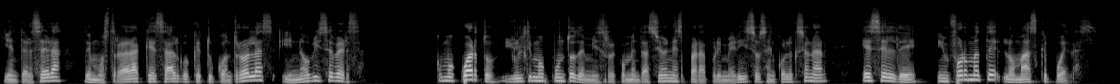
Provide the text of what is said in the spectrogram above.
y en tercera, demostrará que es algo que tú controlas y no viceversa. Como cuarto y último punto de mis recomendaciones para primerizos en coleccionar es el de infórmate lo más que puedas.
